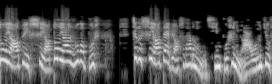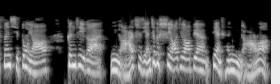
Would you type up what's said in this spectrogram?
动摇对世爻，动摇如果不是这个世爻代表是他的母亲，不是女儿，我们就分析动摇。跟这个女儿之间，这个世爻就要变变成女儿了，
